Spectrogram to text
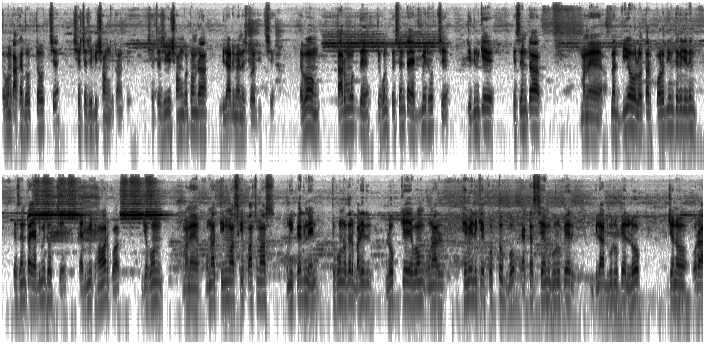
তখন কাকে ধরতে হচ্ছে? স্বেচ্ছাসেবী সংগঠনকে। স্বেচ্ছাসেবী সংগঠনরা বিলাড ম্যানেজ করে দিচ্ছে। এবং তার মধ্যে যখন পেশেন্টটা অ্যাডমিট হচ্ছে, যেদিনকে পেশেন্টটা মানে আপনার বিয়ে হলো, তার পরের দিন থেকে যেদিন পেশেন্টটা অ্যাডমিট হচ্ছে, অ্যাডমিট হওয়ার পর যখন মানে ওনার তিন মাস কি পাঁচ মাস উনি প্রেগনেন্ট তখন ওদের বাড়ির লোককে এবং ওনার ফ্যামিলিকে কর্তব্য একটা সেম গ্রুপের ব্লাড গ্রুপের লোক যেন ওরা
